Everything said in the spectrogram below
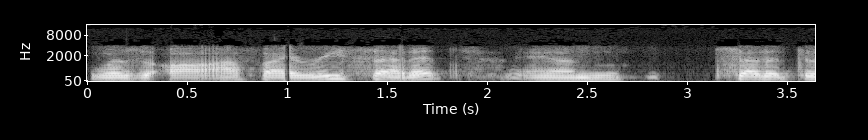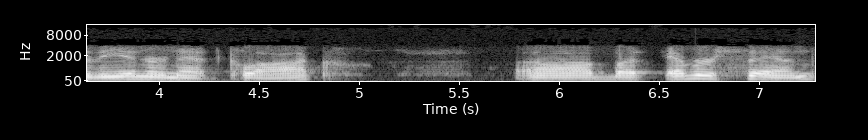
was off. I reset it and set it to the internet clock. Uh, but ever since,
